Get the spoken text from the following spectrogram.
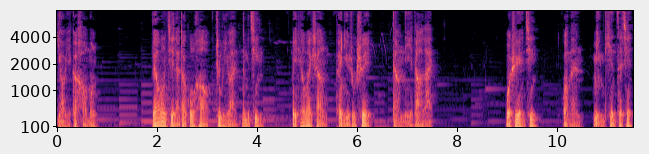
有一个好梦。不要忘记来到公号，这么远那么近，每天晚上陪你入睡，等你到来。我是远近，我们明天再见。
